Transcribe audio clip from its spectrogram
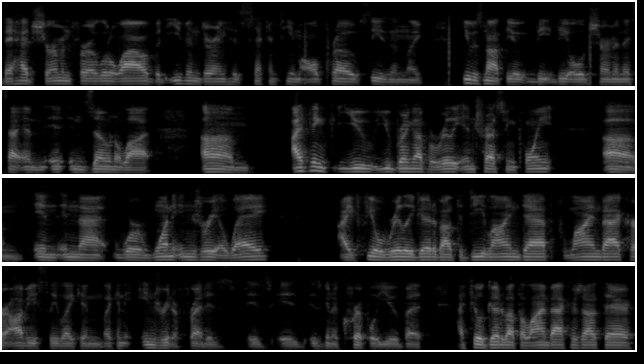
they had Sherman for a little while, but even during his second team All Pro season, like he was not the the, the old Sherman. They sat in, in, in zone a lot. Um, I think you you bring up a really interesting point. Um, in in that we're one injury away I feel really good about the D line depth, linebacker. Obviously, like in like an injury to Fred is is is is going to cripple you, but I feel good about the linebackers out there.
